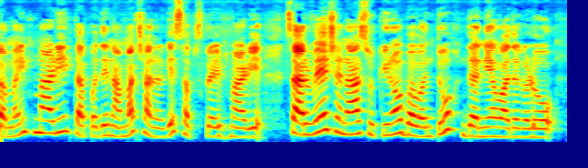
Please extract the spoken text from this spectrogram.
ಕಮೆಂಟ್ ಮಾಡಿ, ತಪ್ಪದೆ ನಮ್ಮ ಚಾನಲ್ಗೆ ಸಬ್ಸ್ಕ್ರೈಬ್ ಮಾಡಿ. ಸರ್ವೇ ಜನ ಸುಖಿನೋ ಭವಂತು. ಧನ್ಯವಾದಗಳು.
